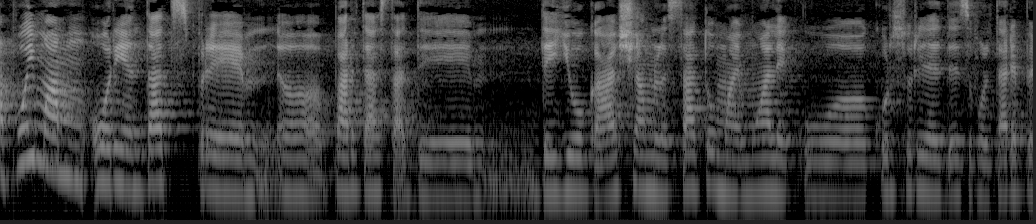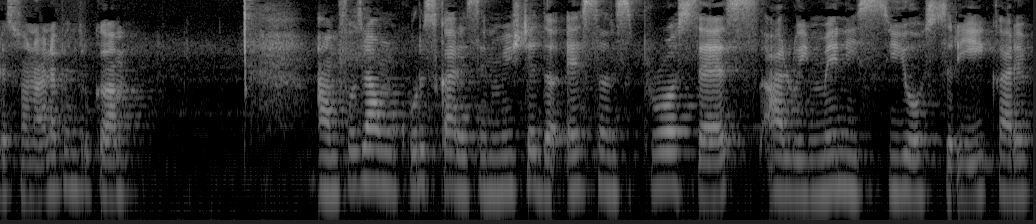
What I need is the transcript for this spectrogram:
apoi m-am orientat spre uh, partea asta de, de yoga și am lăsat-o mai moale cu uh, cursurile de dezvoltare personală pentru că am fost la un curs care se numește The Essence Process al lui Menis Yosri, care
